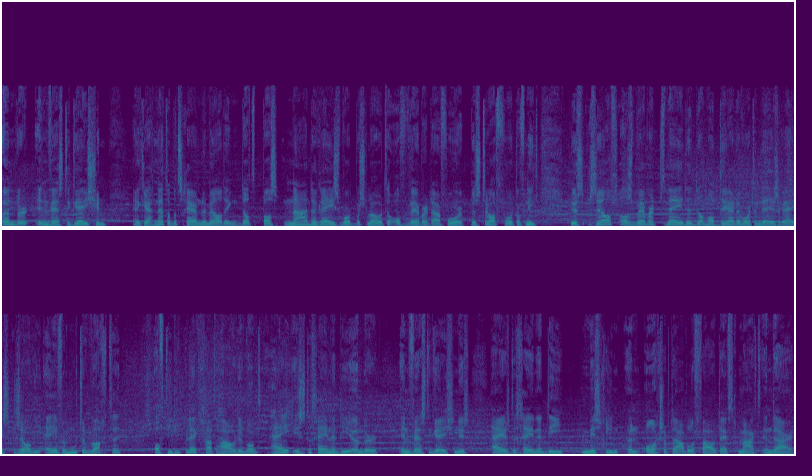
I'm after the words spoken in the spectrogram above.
under investigation. En ik krijg net op het scherm de melding dat pas na de race wordt besloten... of Webber daarvoor bestraft wordt of niet. Dus zelfs als Webber tweede, dan wel derde wordt in deze race... zal hij even moeten wachten of hij die plek gaat houden. Want hij is degene die under investigation is. Hij is degene die misschien een onacceptabele fout heeft gemaakt... en daar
